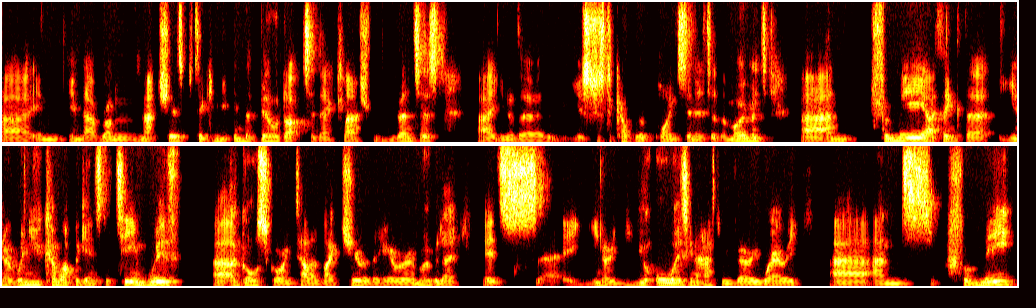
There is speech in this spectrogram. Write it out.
uh, in in that run of matches, particularly in the build up to their clash with Juventus. Uh, you know, the it's just a couple of points in it at the moment, uh, and for me, I think that you know when you come up against a team with uh, a goal scoring talent like Ciro, the hero Immobile, it's uh, you know you're always going to have to be very wary. Uh, and for me,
